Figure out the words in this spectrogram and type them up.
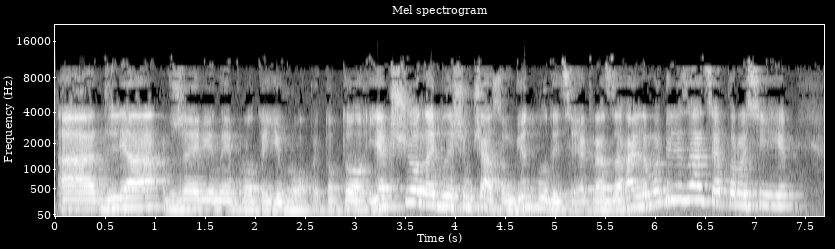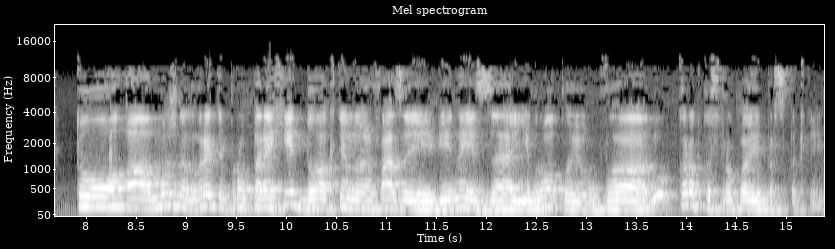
а, для вже війни проти Європи. Тобто, якщо найближчим часом відбудеться якраз загальна мобілізація по Росії, то а, можна говорити про перехід до активної фази війни з Європою в ну, короткостроковій перспективі.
